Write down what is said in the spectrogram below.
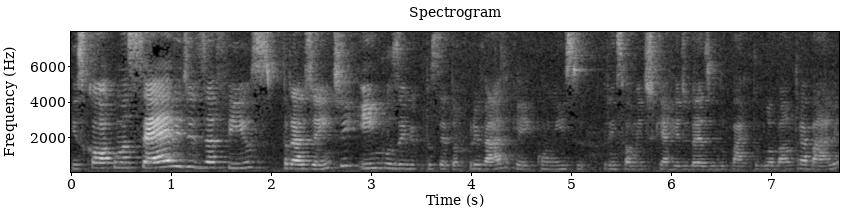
Isso coloca uma série de desafios para a gente, e inclusive para o setor privado, que é com isso, principalmente, que a Rede Brasil do Pacto Global trabalha.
